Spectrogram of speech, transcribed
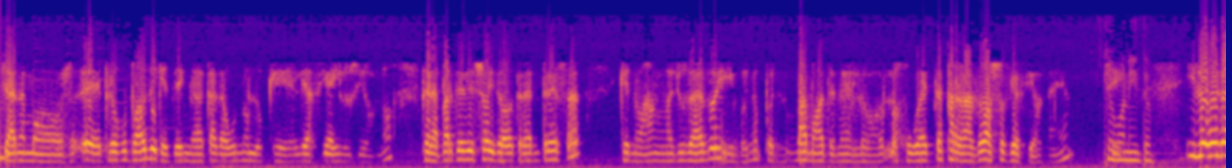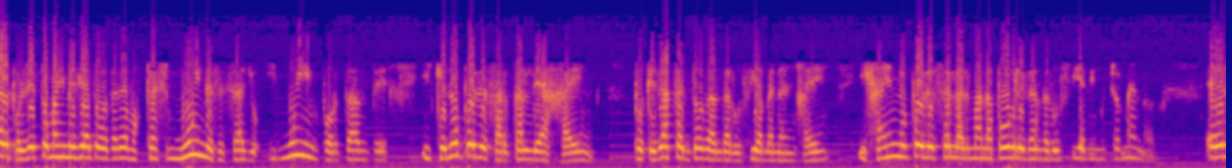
Ya hemos eh, preocupado de que tenga cada uno lo que le hacía ilusión, ¿no? Pero aparte de eso hay dos otras empresas que nos han ayudado y bueno, pues vamos a tener los, los juguetes para las dos asociaciones, ¿eh? Qué Sí. bonito. Y luego ya el proyecto más inmediato que tenemos, que es muy necesario y muy importante y que no puede faltarle a Jaén, porque ya está en toda Andalucía menos en Jaén, y Jaén no puede ser la hermana pobre de Andalucía ni mucho menos. Es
